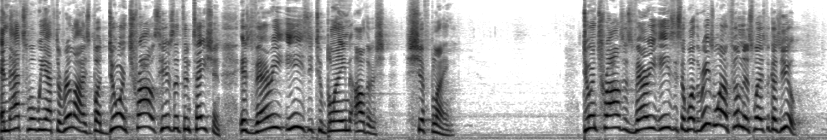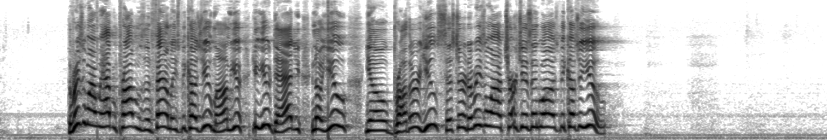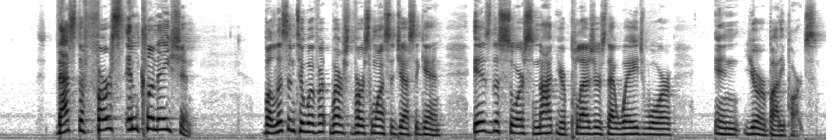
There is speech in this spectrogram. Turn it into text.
And that's what we have to realize. But during trials, here's the temptation it's very easy to blame others, shift blame. During trials, it's very easy to say, well, the reason why I'm feeling this way is because you. The reason why we're having problems in families because you, mom, you, you, you, dad, you, you know, you, you know, brother, you, sister. The reason why our church isn't well is because of you. That's the first inclination. But listen to what verse 1 suggests again. Is the source not your pleasures that wage war in your body parts?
